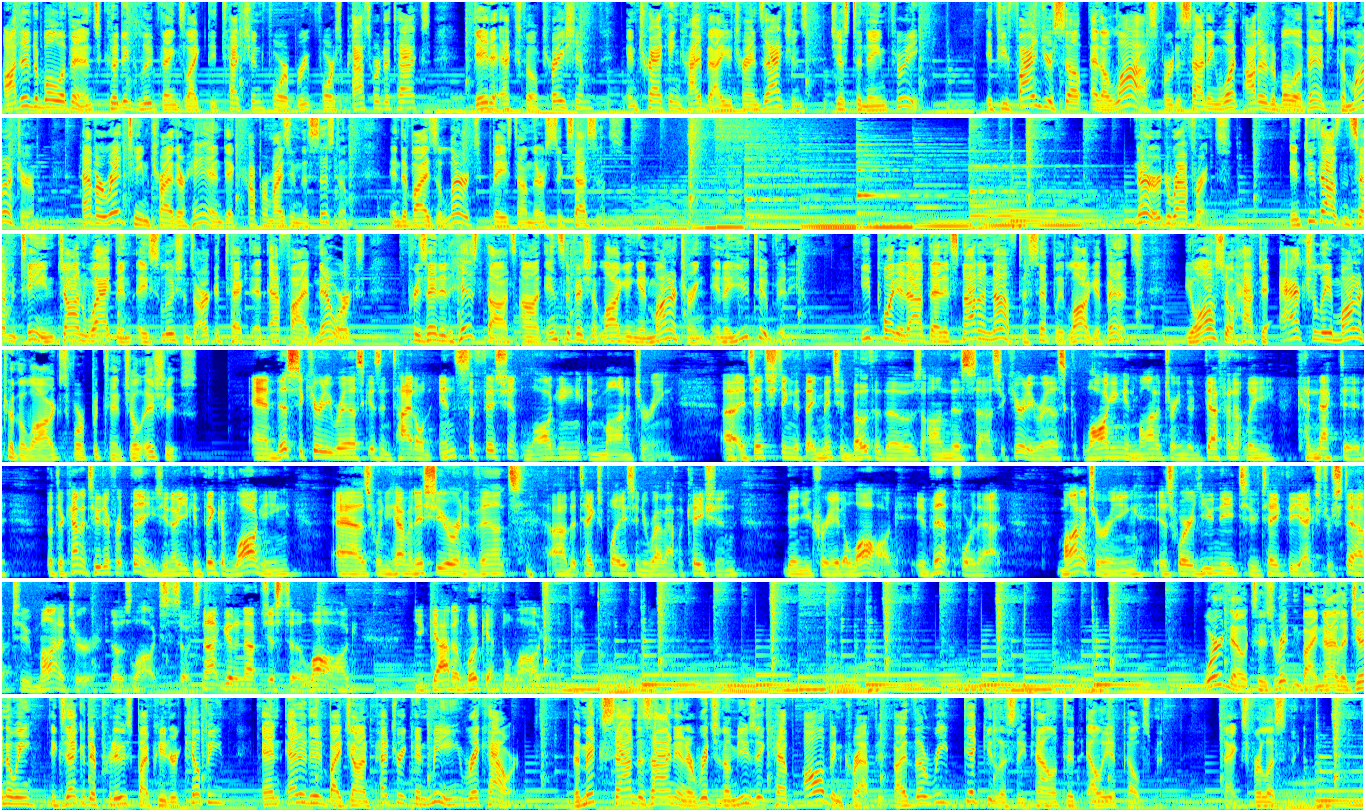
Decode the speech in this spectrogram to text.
Auditable events could include things like detection for brute force password attacks, data exfiltration, and tracking high value transactions, just to name three. If you find yourself at a loss for deciding what auditable events to monitor, have a red team try their hand at compromising the system and devise alerts based on their successes. Nerd Reference In 2017, John Wagnon, a solutions architect at F5 Networks, presented his thoughts on insufficient logging and monitoring in a YouTube video. He pointed out that it's not enough to simply log events. You also have to actually monitor the logs for potential issues. And this security risk is entitled Insufficient Logging and Monitoring. Uh, it's interesting that they mentioned both of those on this uh, security risk. Logging and monitoring, they're definitely connected but they're kind of two different things. You know, you can think of logging as when you have an issue or an event uh, that takes place in your web application, then you create a log event for that. Monitoring is where you need to take the extra step to monitor those logs. So it's not good enough just to log, you got to look at the logs. Word Notes is written by Nyla Genoe, executive produced by Peter Kilpe, and edited by John Petrik and me, Rick Howard. The mix, sound design, and original music have all been crafted by the ridiculously talented Elliot Peltzman. Thanks for listening.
